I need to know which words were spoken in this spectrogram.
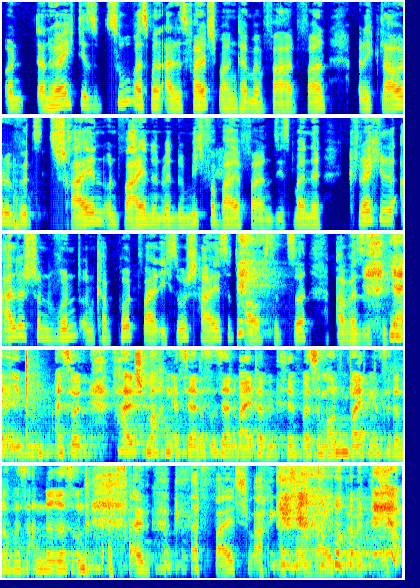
Und dann höre ich dir so zu, was man alles falsch machen kann beim Fahrradfahren. Und ich glaube, du würdest schreien und weinen, wenn du mich vorbeifahren siehst. Meine Knöchel alle schon wund und kaputt, weil ich so scheiße drauf sitze. Aber es ist bequem. Ja, eben. Also falsch machen ist ja, das ist ja ein weiter Begriff. Also Mountainbiken ist ja dann noch was anderes. Und das ein falsch machen ist ein weiter Begriff.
